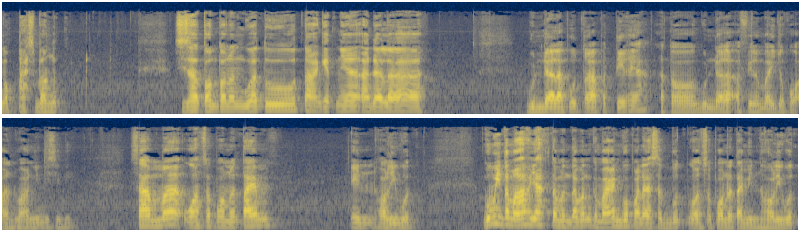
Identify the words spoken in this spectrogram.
ngepas banget. Sisa tontonan gue tuh targetnya adalah Gundala Putra Petir ya atau Gundala a film by Joko Anwar nih di sini. Sama Once Upon a Time in Hollywood. Gue minta maaf ya teman-teman. Kemarin gue pernah sebut Once Upon a Time in Hollywood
